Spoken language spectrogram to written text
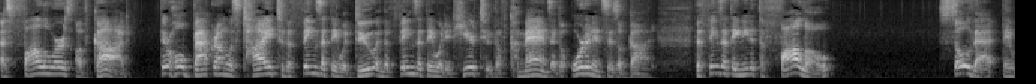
as followers of God, their whole background was tied to the things that they would do and the things that they would adhere to, the commands and the ordinances of God, the things that they needed to follow so that they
